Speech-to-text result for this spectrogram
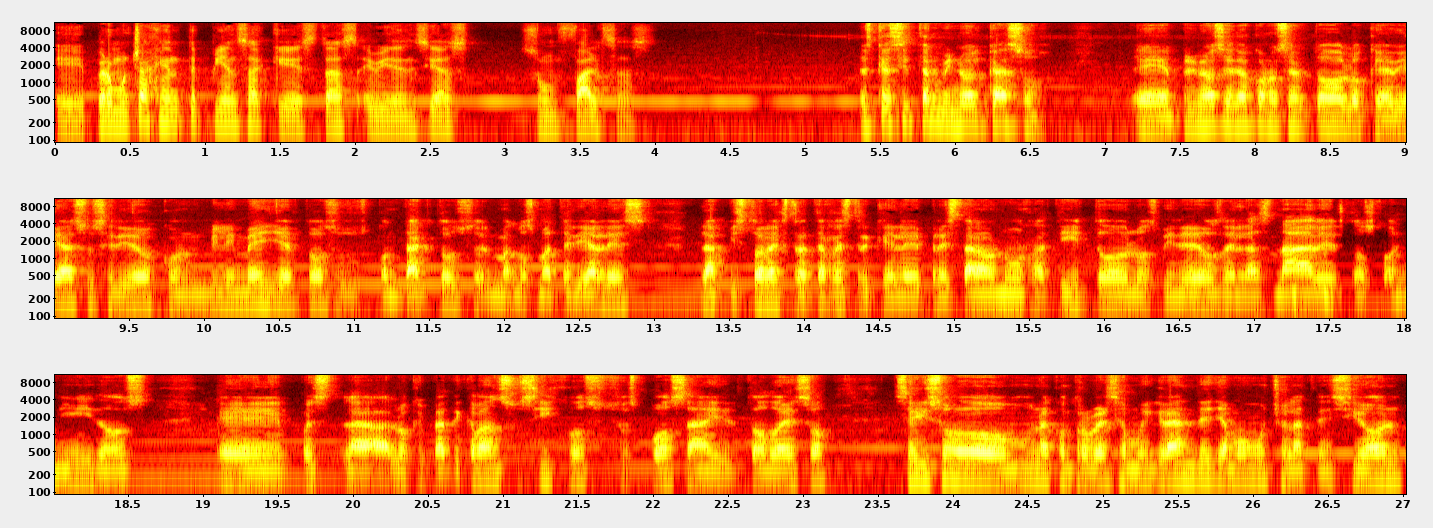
eh, pero mucha gente piensa que estas evidencias son falsas. Es que así terminó el caso. Eh, primero se dio a conocer todo lo que había sucedido con Billy Mayer, todos sus contactos, los materiales, la pistola extraterrestre que le prestaron un ratito, los videos de las naves, los sonidos, eh, pues lo que platicaban sus hijos, su esposa y todo eso. Se hizo una controversia muy grande, llamó mucho la atención.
